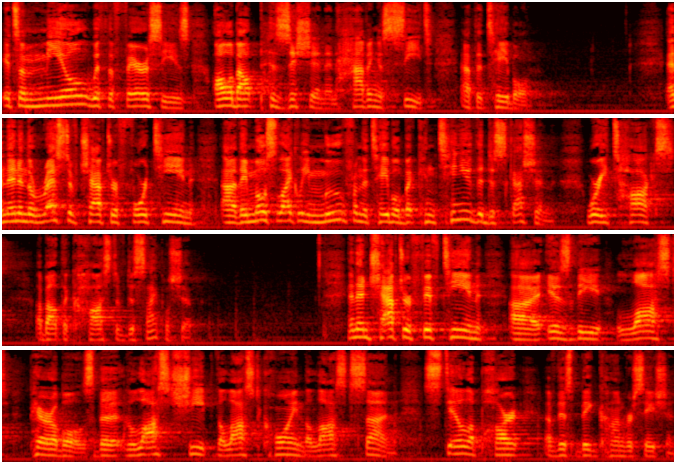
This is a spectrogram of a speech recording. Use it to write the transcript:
it's a meal with the Pharisees all about position and having a seat at the table. And then in the rest of chapter 14, uh, they most likely move from the table but continue the discussion where he talks about the cost of discipleship. And then chapter 15 uh, is the lost parables, the, the lost sheep, the lost coin, the lost son, still a part of this big conversation.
